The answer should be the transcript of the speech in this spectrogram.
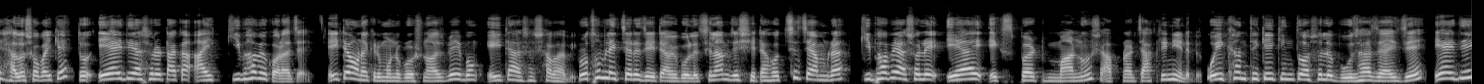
হ্যালো সবাইকে। তো এআই দিয়ে আসলে টাকা আয় কীভাবে করা যায়? এইটা অনেকের মনে প্রশ্ন আসবে এবং এইটা আসা স্বাভাবিক। প্রথম লেকচারে যেটা আমি বলেছিলাম যে সেটা হচ্ছে যে আমরা কীভাবে আসলে এআই এক্সপার্ট মানুষ আপনার চাকরি নিয়ে নেবে। ওইখান থেকেই কিন্তু আসলে বোঝা যায় যে এআই দিয়ে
